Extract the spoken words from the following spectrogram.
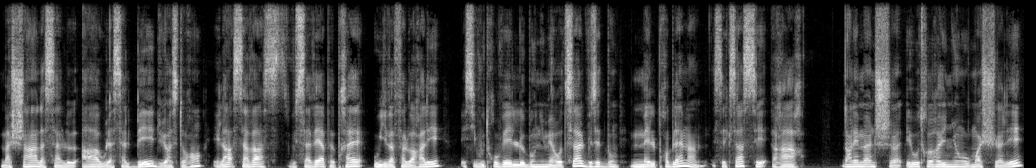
machin, la salle A ou la salle B du restaurant, et là, ça va, vous savez à peu près où il va falloir aller, et si vous trouvez le bon numéro de salle, vous êtes bon. Mais le problème, c'est que ça, c'est rare dans les munchs et autres réunions où moi je suis allé,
